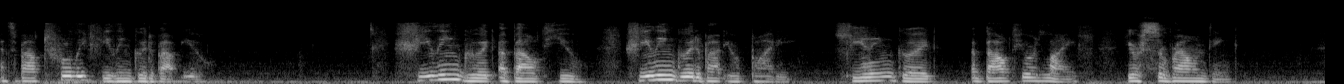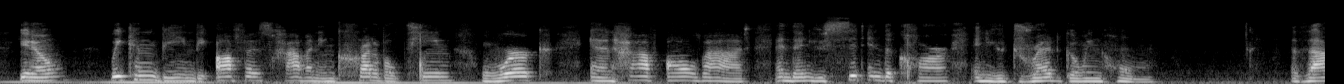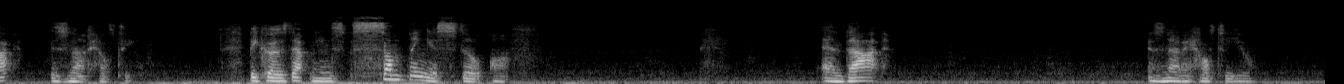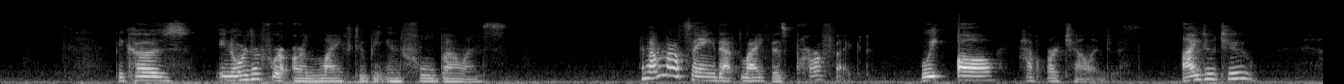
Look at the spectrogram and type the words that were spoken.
It's about truly feeling good about you. Feeling good about you. Feeling good about your body. Feeling good about your life, your surrounding. You know, we can be in the office, have an incredible team, work, and have all that and then you sit in the car and you dread going home. That is not healthy because that means something is still off. And that is not a healthy you. Because in order for our life to be in full balance, and I'm not saying that life is perfect. We all have our challenges. I do too.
